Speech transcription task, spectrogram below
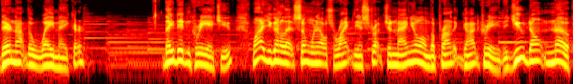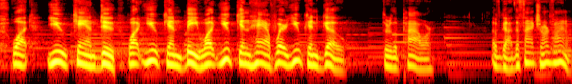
They're not the waymaker. They didn't create you. Why are you going to let someone else write the instruction manual on the product God created? You don't know what you can do, what you can be, what you can have, where you can go through the power of God. The facts aren't final.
